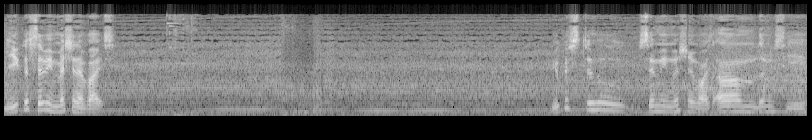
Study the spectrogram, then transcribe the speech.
You can send me mission invites. You can still send me mission invites. Um, let me see.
